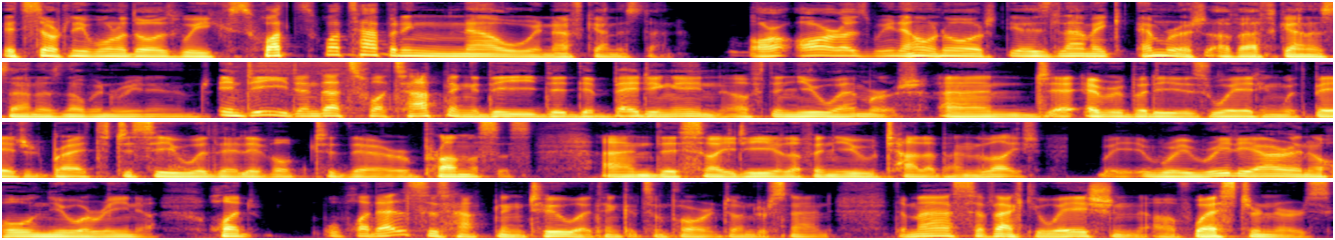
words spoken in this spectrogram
It's certainly one of those weeks. What's what's happening now in Afghanistan? Or, or as we now know it, the Islamic Emirate of Afghanistan has now been renamed. Indeed, and that's what's happening the, the, the bedding in of the new emirate, and everybody is waiting with bated breath to see will they live up to their promises and this ideal of a new Taliban light. We really are in a whole new arena. What what else is happening too, I think it's important to understand. The mass evacuation of Westerners,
